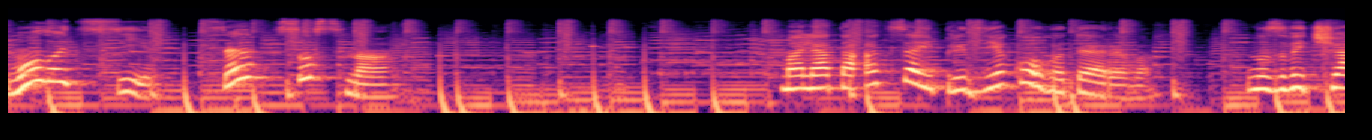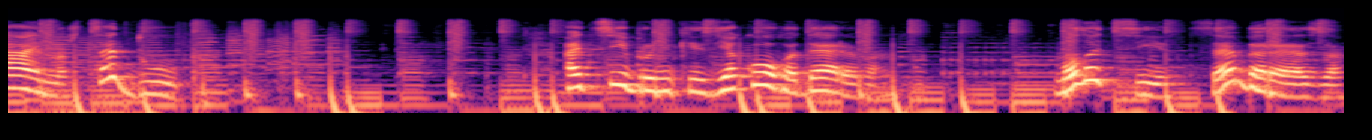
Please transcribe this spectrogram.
Молодці! Це сосна. Малята, а цей плід з якого дерева? Ну, звичайно ж, це дуб. А ці бруньки з якого дерева? Молодці, це береза.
